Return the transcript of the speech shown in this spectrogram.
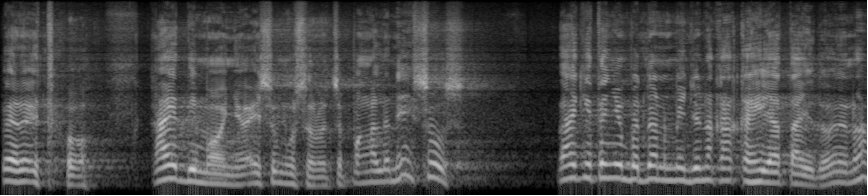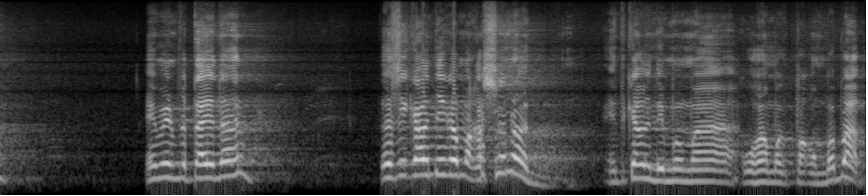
Pero ito, kahit demonyo ay sumusunod sa pangalan ni Jesus. Nakikita niyo ba doon, medyo nakakahiya tayo doon, ano? Amen ba tayo doon? Tapos ikaw hindi ka makasunod. Ikaw hindi mo makuha magpakumbaba.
